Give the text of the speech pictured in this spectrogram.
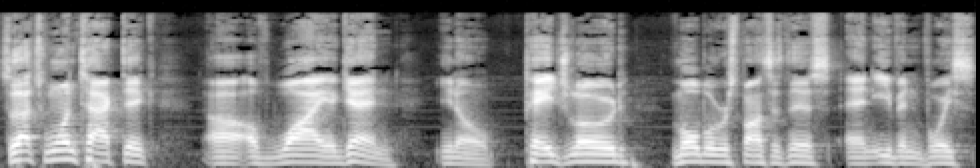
So that's one tactic uh, of why, again, you know, page load mobile responsiveness, and even voice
